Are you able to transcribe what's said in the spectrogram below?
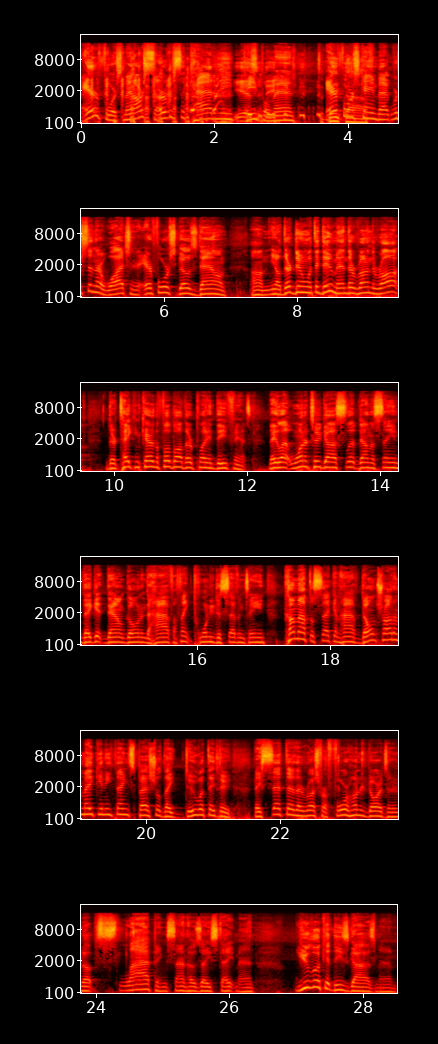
Air Force, man, our service academy Yes, people, man. Air Force dive. came back. We're sitting there watching. And Air Force goes down. Um, you know, they're doing what they do, man. They're running the rock. They're taking care of the football. They're playing defense. They let one or two guys slip down the seam. They get down going into half. I think twenty to seventeen. Come out the second half. Don't try to make anything special. They do what they do. They sit there. They rush for four hundred yards and ended up slapping San Jose State. Man, you look at these guys, man.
